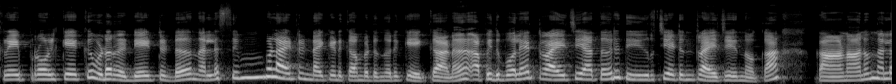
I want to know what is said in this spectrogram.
ക്രേപ്പ് റോൾ കേക്ക് ഇവിടെ റെഡി ആയിട്ടുണ്ട്. നല്ല സിമ്പിളായിട്ട് ഉണ്ടാക്കിയെടുക്കാൻ പറ്റുന്ന ഒരു കേക്കാണ് അപ്പോൾ ഇതുപോലെ ട്രൈ ചെയ്യാത്തവർ തീർച്ചയായിട്ടും ട്രൈ ചെയ്ത് നോക്കാം. കാണാനും നല്ല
